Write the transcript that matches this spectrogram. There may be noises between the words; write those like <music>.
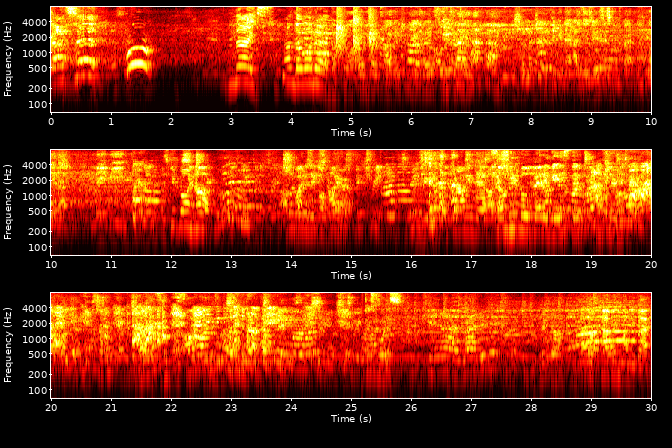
That's it! Woo! Nice! I'm the winner! Let's keep going up. Why does it go higher? Because they're counting the other Some people bet against it after the <laughs> Just once. Got us cabin money back.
